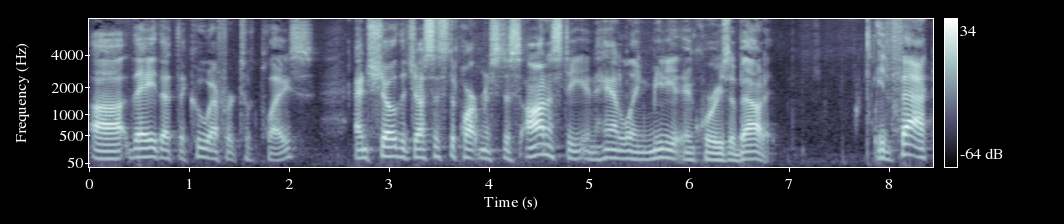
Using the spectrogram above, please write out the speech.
uh, they that the coup effort took place and show the Justice Department's dishonesty in handling media inquiries about it. In fact,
